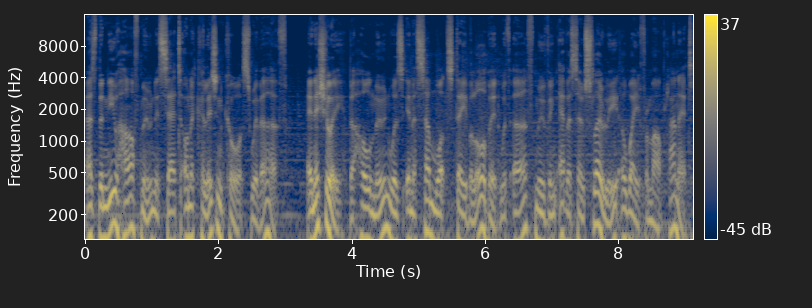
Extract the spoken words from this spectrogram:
as the new half moon is set on a collision course with Earth. Initially, the whole moon was in a somewhat stable orbit with Earth moving ever so slowly away from our planet.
